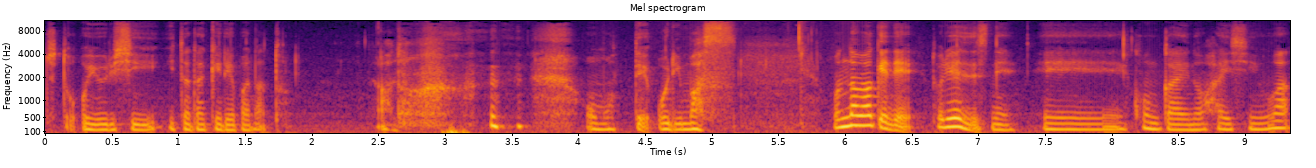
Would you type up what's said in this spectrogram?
ちょっとお許しいただければなとあの 思っております。こんなわけでとりあえずですね、えー、今回の配信は、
